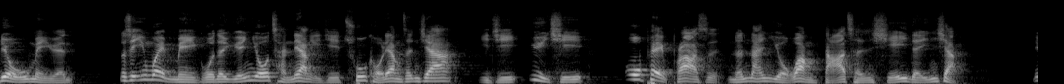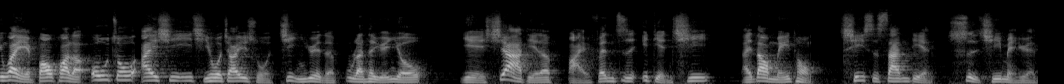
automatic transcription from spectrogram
六五美元。这是因为美国的原油产量以及出口量增加，以及预期 OPEC Plus 仍然有望达成协议的影响。另外，也包括了欧洲 ICE 期货交易所近月的布兰特原油也下跌了百分之一点七，来到每桶七十三点四七美元。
